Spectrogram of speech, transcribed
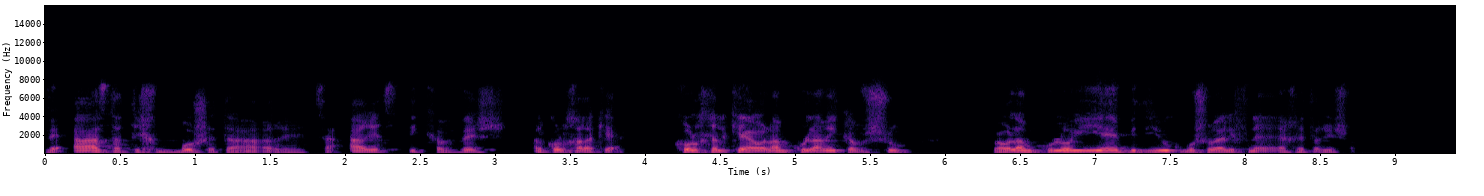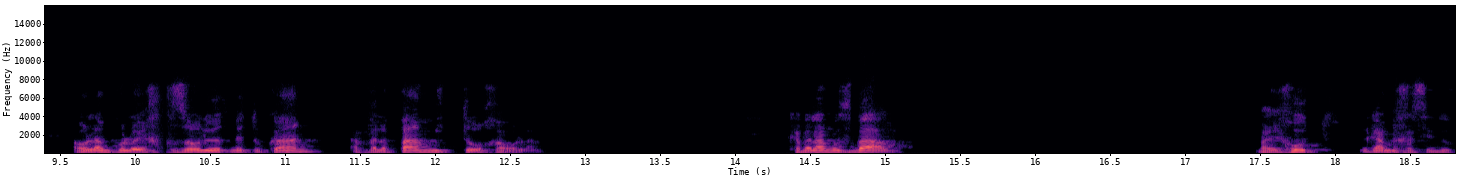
ואז אתה תכבוש את הארץ, הארץ תיכבש על כל חלקיה. כל חלקי העולם כולם ייכבשו, והעולם כולו יהיה בדיוק כמו שהוא היה לפני החטא הראשון. העולם כולו יחזור להיות מתוקן, אבל הפעם מתוך העולם. קבלה מוסבר באריכות וגם בחסידות,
